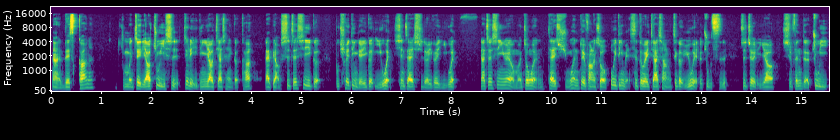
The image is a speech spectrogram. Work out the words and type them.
那ですか呢？我们这里要注意是，这里一定要加上一个か来表示这是一个不确定的一个疑问，现在式的一个疑问。 那这是因为我们中文在询问对方的时候，不一定每次都会加上这个鱼尾的助词，是这里要十分的注意。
